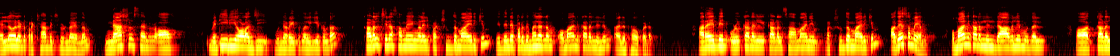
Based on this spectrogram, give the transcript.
യെല്ലോ അലർട്ട് പ്രഖ്യാപിച്ചിട്ടുണ്ട് എന്നും നാഷണൽ സെന്റർ ഓഫ് മെറ്റീരിയോളജി മുന്നറിയിപ്പ് നൽകിയിട്ടുണ്ട്. കടൽ ചില സമയങ്ങളിൽ പ്രക്ഷുബ്ധമായിരിക്കും. ഇതിന്റെ പ്രതിഫലനം ഒമാൻ കടലിലും അനുഭവപ്പെടും. അറേബ്യൻ ഉൾക്കടലിൽ കടൽ സാമാന്യം പ്രക്ഷുബ്ധമായിരിക്കും. അതേസമയം ഒമാൻ കടലിൽ രാവിലെ മുതൽ കടൽ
